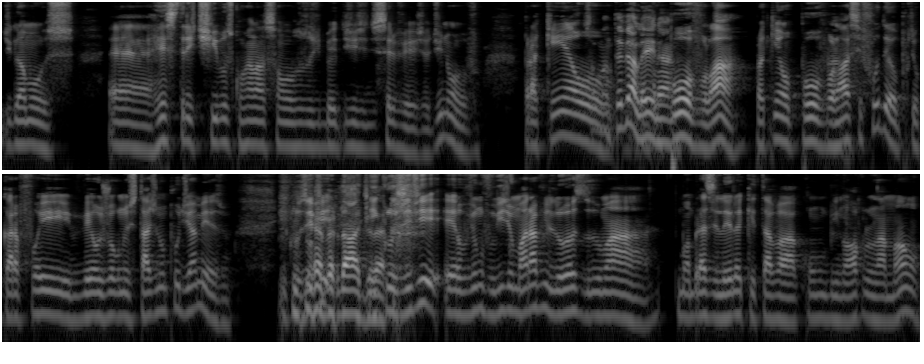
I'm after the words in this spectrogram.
digamos, é, restritivos com relação ao uso de, de, de cerveja. De novo Pra quem é Só o, manteve a lei, né? povo lá, pra quem é o povo lá, se fudeu, porque o cara foi ver o jogo no estádio e não podia mesmo. Inclusive, é verdade, né? Inclusive, eu vi um vídeo maravilhoso de uma, uma brasileira que tava com um binóculo na mão.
